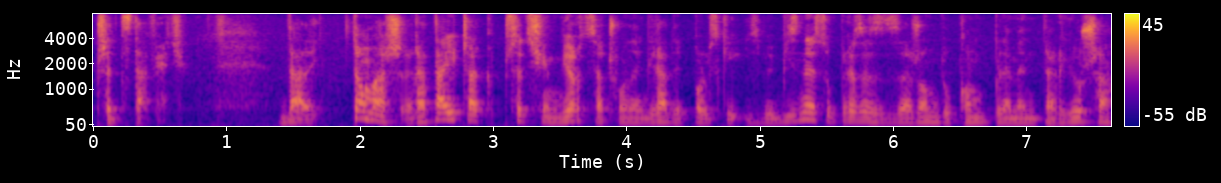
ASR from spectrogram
przedstawiać. Dalej. Tomasz Ratajczak, przedsiębiorca, członek Rady Polskiej Izby Biznesu, prezes zarządu komplementariusza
